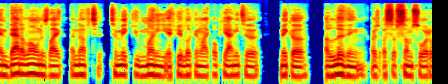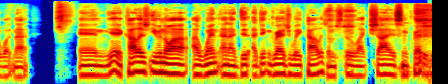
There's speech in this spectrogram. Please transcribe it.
and that alone is like enough to to make you money if you're looking like okay, I need to make a a living or, or some sort or whatnot. And yeah, college. Even though I I went and I did I didn't graduate college, I'm still like shy of some credit.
